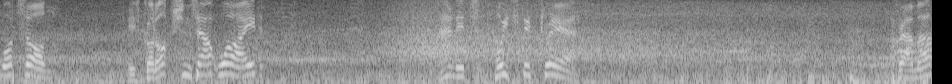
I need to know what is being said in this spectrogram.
What's on? He's got options out wide. And it's hoisted clear. Kramer.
